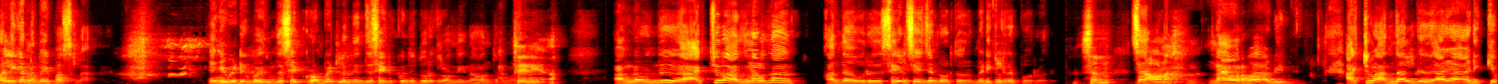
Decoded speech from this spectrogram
பள்ளிக்கரணை பைபாஸில் எங்கள் வீட்டுக்கு போய் இந்த சைடு குரோம்பேட்லேருந்து இந்த சைடு கொஞ்சம் தூரத்தில் வந்தீங்கன்னா வந்துடும் தெரியும். அங்கே வந்து ஆக்சுவலாக அதனால தான் அந்த ஒரு சேல்ஸ் ஏஜென்ட் ஒருத்தர் மெடிக்கல் ரெப் வருவார். சார் சார் நான் வரவா அப்படின்னு. ஆக்சுவலாக அந்த ஆளுக்கு அடிக்க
